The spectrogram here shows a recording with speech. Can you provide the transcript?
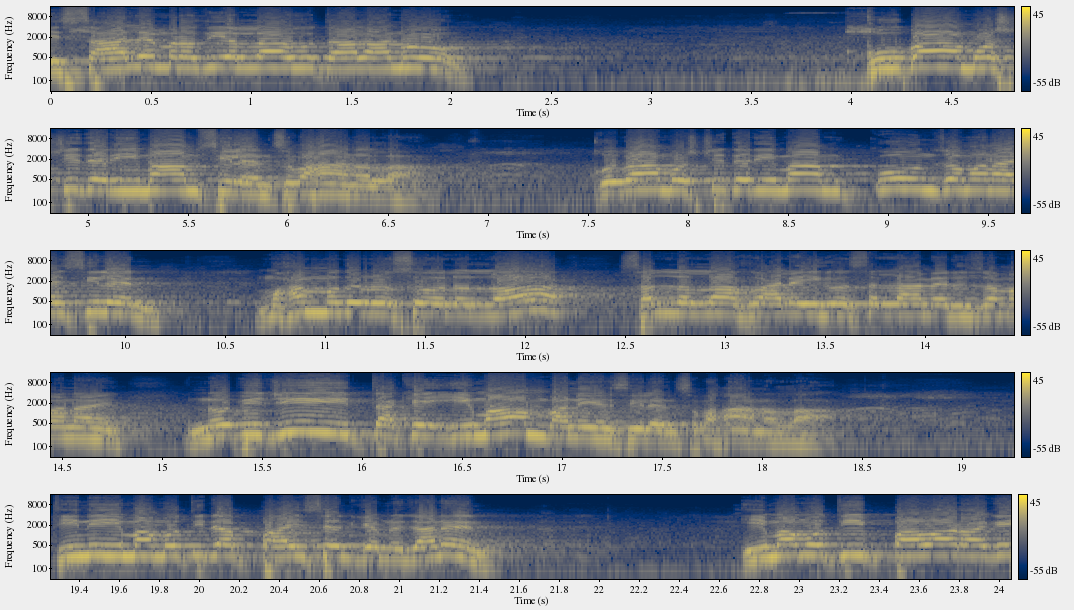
এই সালেম রদি আল্লাহ তালানহু কুবা মসজিদের ইমাম ছিলেন সুবাহান আল্লাহ কুবা মসজিদের ইমাম কোন জমানায় ছিলেন? মোহাম্মদুর রসুল্লাহ সাল্লাহ আলহিসাল্লামের জমানায়। নবীজি তাকে ইমাম বানিয়েছিলেন সুবাহান আল্লাহ তিনি ইমামতিটা পাইছেন কেমনে জানেন? ইমামতি পাওয়ার আগে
